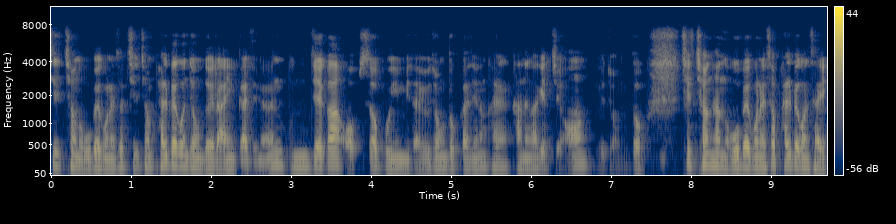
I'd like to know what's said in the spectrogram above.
7,500원에서 7,800원 정도의 라인까지는 문제가 없어 보입니다. 이 정도까지는 가, 가능하겠죠. 이 정도 7,500원에서 800원 사이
